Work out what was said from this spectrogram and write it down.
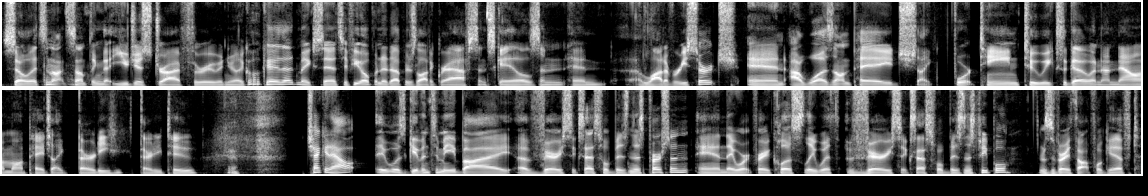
So it's not something that you just drive through and you're like, okay, that makes sense. If you open it up, there's a lot of graphs and scales and, and a lot of research. And I was on page like 14 two weeks ago, and now I'm on page like 30, 32. Okay. Check it out. It was given to me by a very successful business person, and they work very closely with very successful business people. It was a very thoughtful gift,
